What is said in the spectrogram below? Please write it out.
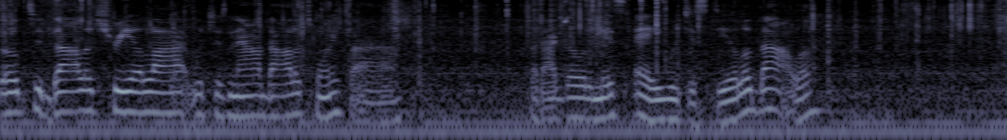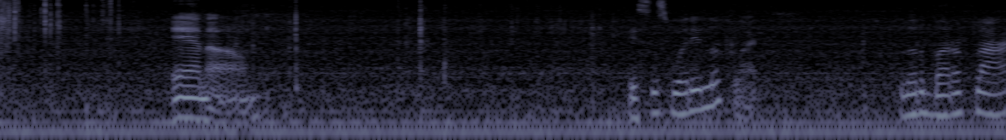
go to Dollar Tree a lot, which is now $1.25. But I go to Miss A, which is still a dollar. And um, this is what it looked like. A little butterfly,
